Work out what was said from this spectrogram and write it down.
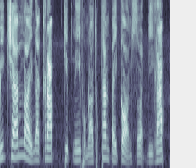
บิ๊กแชมป์หน่อยนะครับ คลิปนี้ผมลาทุกท่านไปก่อนสวัสดีครับ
